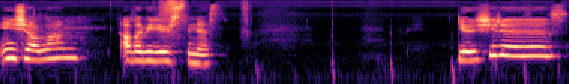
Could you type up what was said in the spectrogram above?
İnşallah alabilirsiniz. Görüşürüz.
